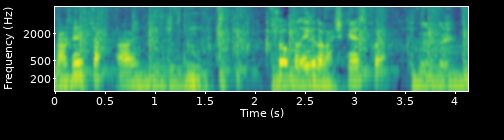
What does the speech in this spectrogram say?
맛있다 아. 초밥보다 이게 더 맛있긴 했을 거야. 그래 그래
